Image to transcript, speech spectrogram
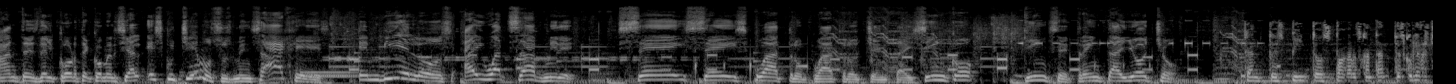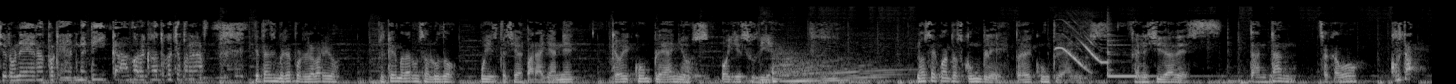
Antes del corte comercial, escuchemos sus mensajes. Envíelos. Hay WhatsApp, mire, 664-485-1538. Cantos, pintos, pájaros, cantantes, culeras chironeras, porque me pica, ahora que no tengo para... ¿Qué tal, por el barrio? Les quiero mandar un saludo muy especial para Janet, que hoy cumple años. Hoy es su día. No sé cuántos cumple, pero hoy cumple años. Felicidades. Tan tan, se acabó. ¡Costa!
